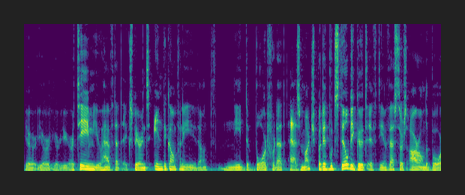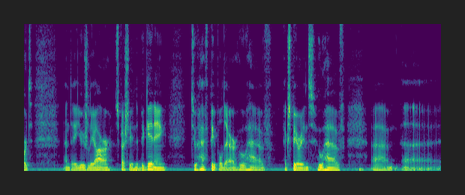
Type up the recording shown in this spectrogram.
your, your, your, your team, you have that experience in the company, you don't need the board for that as much. But it would still be good if the investors are on the board, and they usually are, especially in the beginning, to have people there who have experience, who have um, uh,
